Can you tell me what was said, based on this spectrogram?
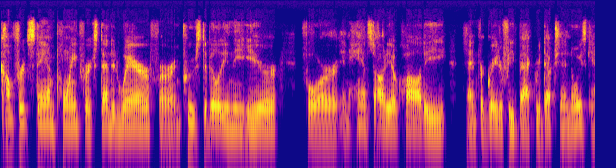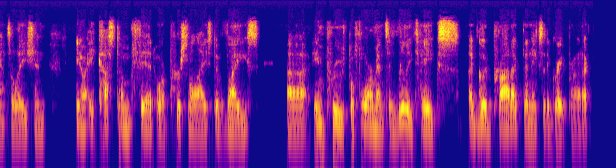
comfort standpoint for extended wear, for improved stability in the ear, for enhanced audio quality, and for greater feedback reduction and noise cancellation, you know, a custom fit or personalized device uh, improves performance and really takes a good product and makes it a great product.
